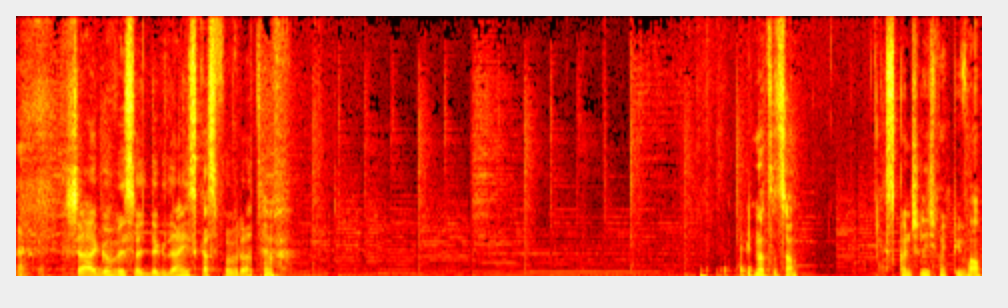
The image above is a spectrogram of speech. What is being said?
Trzeba go wysłać do Gdańska z powrotem. No to co? Skończyliśmy piwo.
